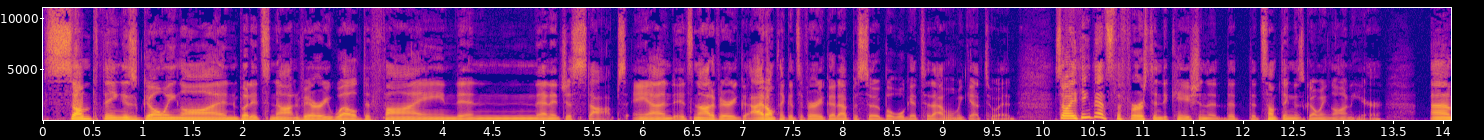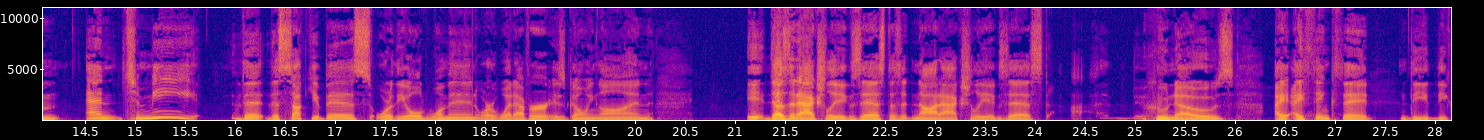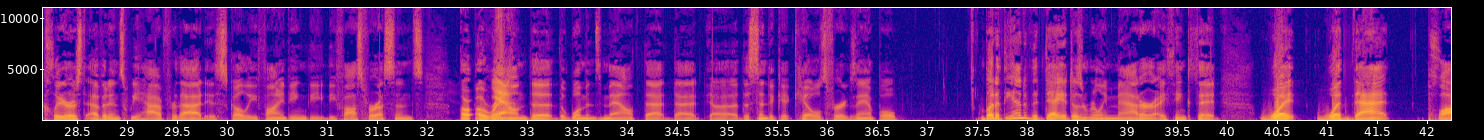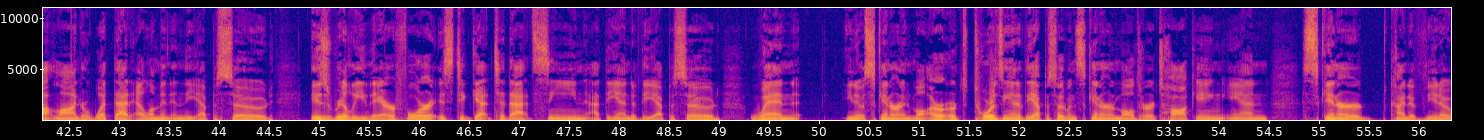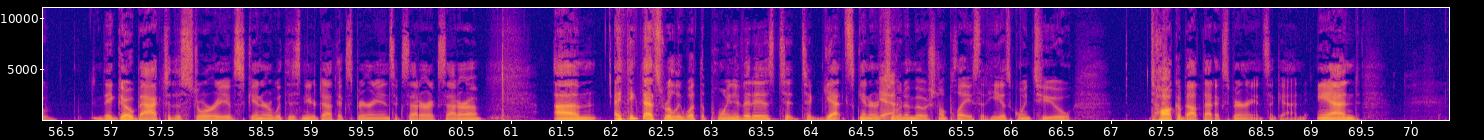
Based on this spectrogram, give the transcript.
something is going on, but it's not very well defined, and then it just stops. And it's not a very good. I don't think it's a very good episode, but we'll get to that when we get to it. So I think that's the first indication that that, that something is going on here. Um, and to me, the the succubus or the old woman or whatever is going on. It does it actually exist? Does it not actually exist? who knows? I, I think that the the clearest evidence we have for that is Scully finding the the phosphorescence a- around the the woman's mouth that that uh, the syndicate kills, for example. But at the end of the day, it doesn't really matter. I think that what what that plot line or what that element in the episode is really there for is to get to that scene at the end of the episode when you know Skinner and Mulder, or, or towards the end of the episode when Skinner and Mulder are talking, and Skinner kind of you know they go back to the story of Skinner with his near death experience, et cetera, et cetera. Um, I think that's really what the point of it is to to get Skinner Yeah. to an emotional place that he is going to talk about that experience again. And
